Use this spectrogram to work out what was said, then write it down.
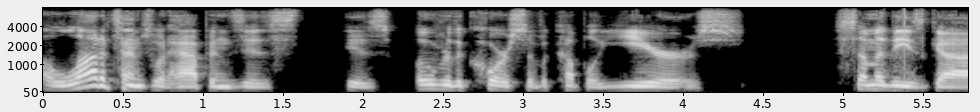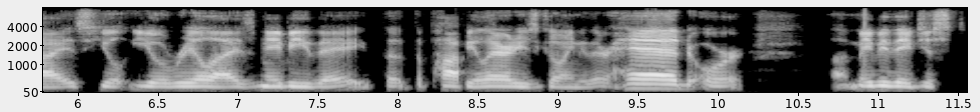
a lot of times what happens is is over the course of a couple years some of these guys you'll you'll realize maybe they the, the popularity is going to their head or uh, maybe they just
